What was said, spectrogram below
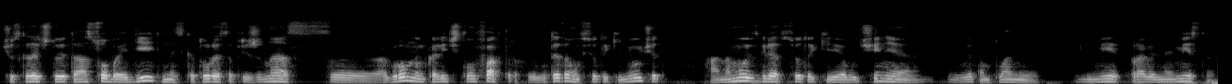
хочу сказать, что это особая деятельность, которая сопряжена с э, огромным количеством факторов. И вот этому все-таки не учат. А на мой взгляд, все-таки обучение в этом плане имеет правильное место.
